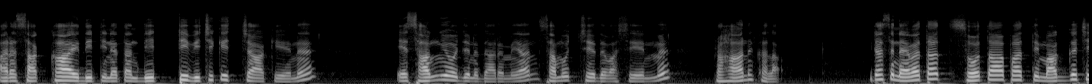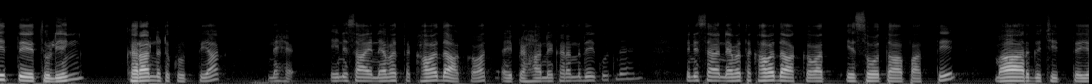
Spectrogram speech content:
අර සක්කාය දිට්ඨි නැත්නම් දිට්ඨි විචිකිච්ඡා කියන ඒ සංයෝජන ධර්මයන් සමුච්ඡේද වශයෙන්ම ප්‍රහාණ කළා. ඊට පස්සේ නැවතත් සෝතාපට්ටි මග්ග චිත්තයේ තුලින් කරන්නට කෘත්‍යයක් නැහැ. ඒ නිසා නැවත කවදාකවත් ඒ ප්‍රහාණය කරන්න දෙයක්වත් නැහැනේ. ඒ නිසා නැවත කවදාකවත් ඒ සෝතාපට්ටි මාර්ග චිත්තය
